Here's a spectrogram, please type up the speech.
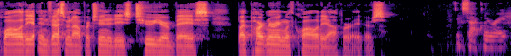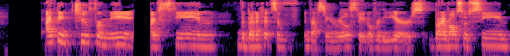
quality investment opportunities to your base by partnering with quality operators. Exactly right. I think, too, for me, I've seen the benefits of investing in real estate over the years, but I've also seen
